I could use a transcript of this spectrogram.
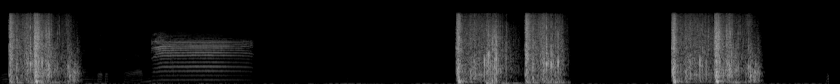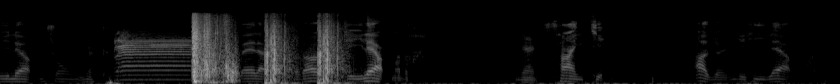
yeniden geri koyalım. Hile yapmış olmayak. Beyler daha önce hile yapmadık. Yani sanki. Az önce hile yapmadık.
